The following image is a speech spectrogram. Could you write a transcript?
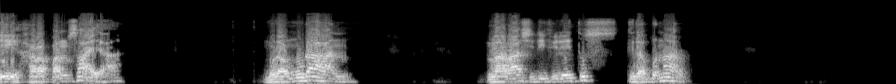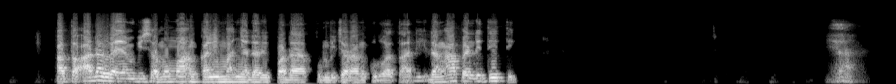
Eh, harapan saya mudah-mudahan narasi di video itu tidak benar. Atau ada nggak yang bisa memahami kalimatnya daripada pembicaraan kedua tadi? Dan apa yang dititik? Ya.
